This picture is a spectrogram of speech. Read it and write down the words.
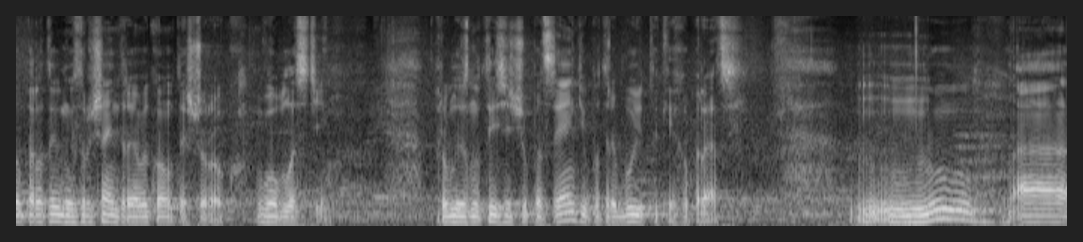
оперативних втручань треба виконувати щороку в області. Приблизно тисячу пацієнтів потребують таких операцій. Ну, а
